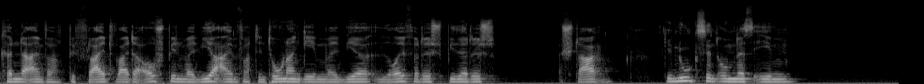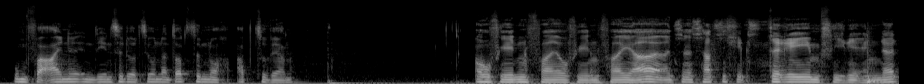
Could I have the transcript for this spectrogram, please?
können da einfach befreit weiter aufspielen, weil wir einfach den Ton angeben, weil wir läuferisch, spielerisch stark genug sind, um das eben, um Vereine in den Situationen dann trotzdem noch abzuwehren. Auf jeden Fall, auf jeden Fall, ja. Also es hat sich extrem viel geändert.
